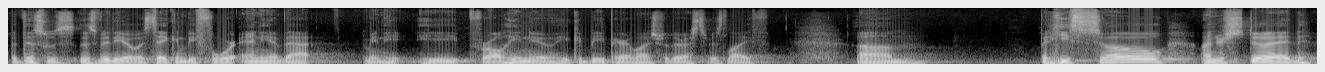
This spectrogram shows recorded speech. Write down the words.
But this, was, this video was taken before any of that. I mean, he, he, for all he knew, he could be paralyzed for the rest of his life. Um, but he so understood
